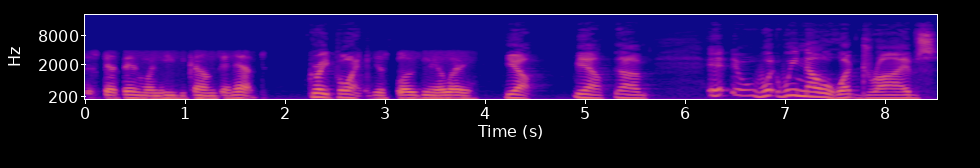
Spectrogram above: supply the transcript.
to step in when he becomes inept. Great point. It just blows me away. Yeah, yeah. Um, it, it, we know what drives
